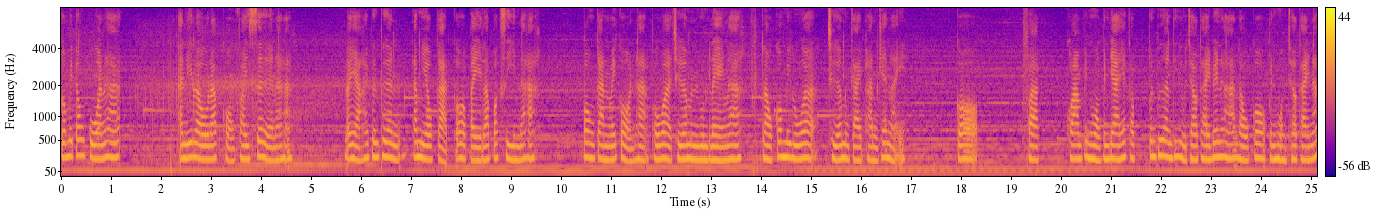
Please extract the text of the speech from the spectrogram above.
ก็ไม่ต้องกลัวนะคะ อันนี้เรารับของไฟเซอร์นะคะ เราอยากให้เพื่อนๆ ถ้ามีโอกาสก็ไปรับวัคซีนนะคะ ป้องกันไว้ก่อนค่ะ เพราะว่าเชื้อมันรุนแรงนะคะ เราก็ไม่รู้ว่าเชื้อมันกลายพันธุ์แค่ไหน ก็ฝากความเป็นห่วงเป็นใยให้กับ เพื่อนๆที่อยู่ชาวไทยด้วยนะคะ เราก็เป็นห่วงชาวไทยนะ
